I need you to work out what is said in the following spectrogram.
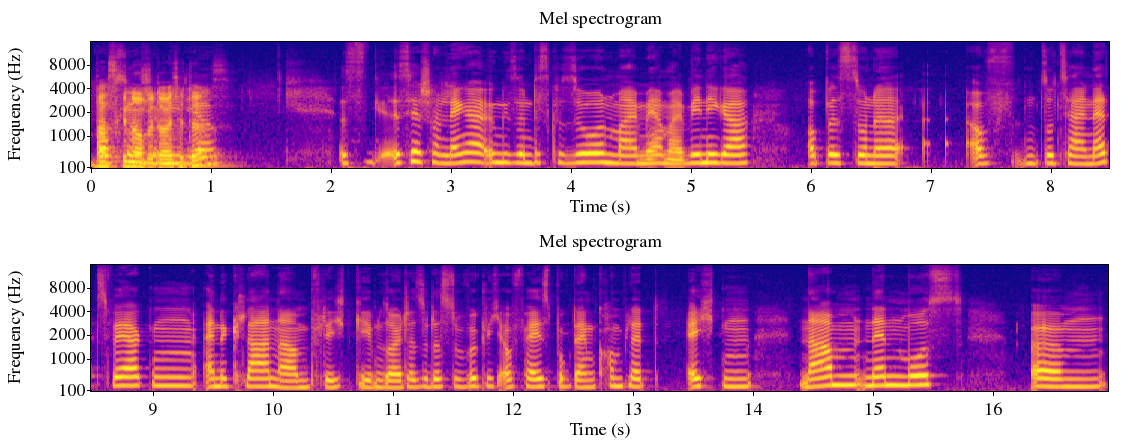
Was genau bedeutet Media. das? Es ist ja schon länger irgendwie so eine Diskussion, mal mehr, mal weniger, ob es so eine auf sozialen Netzwerken eine Klarnamenpflicht geben sollte. Also dass du wirklich auf Facebook deinen komplett echten Namen nennen musst ähm,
